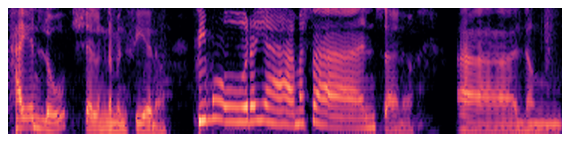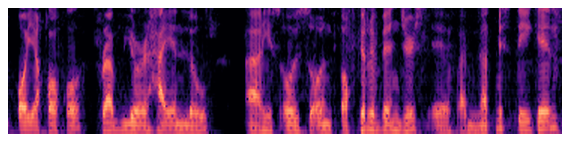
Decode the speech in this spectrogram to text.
high and low. Siya lang naman si ano si Murayama-san sa ano uh, ng Oyakoko from your high and low. Uh, he's also on Tokyo Revengers, if I'm not mistaken.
